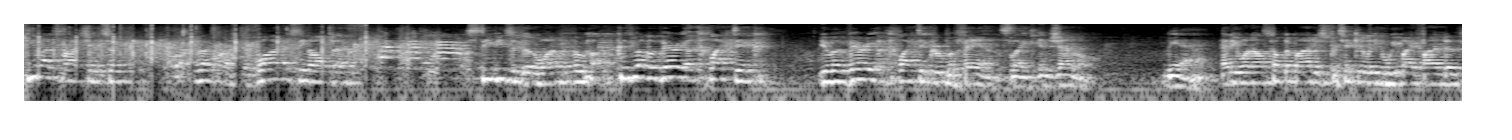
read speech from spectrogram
He likes my shit too. He likes my shit. Juan Epstein all day. Stevie's a good one. Because you have a very eclectic, you have a very eclectic group of fans, like in general. Yeah. Anyone else come to mind who's particularly who we might find of,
